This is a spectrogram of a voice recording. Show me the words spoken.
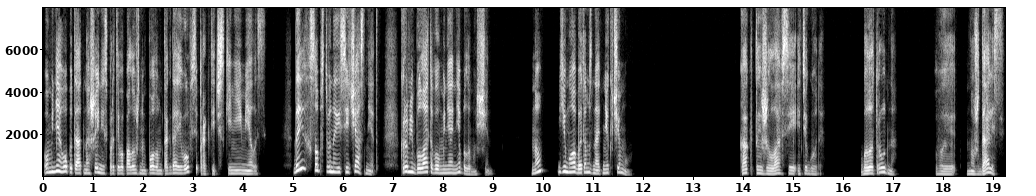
У меня опыта отношений с противоположным полом тогда и вовсе практически не имелось. Да их, собственно, и сейчас нет. Кроме Булатова у меня не было мужчин. Но ему об этом знать ни к чему. Как ты жила все эти годы? Было трудно? Вы нуждались?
